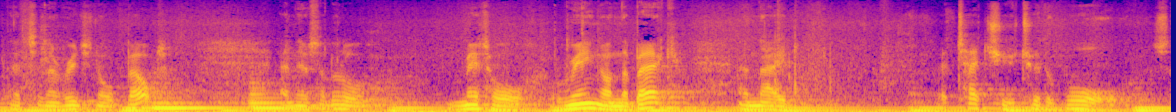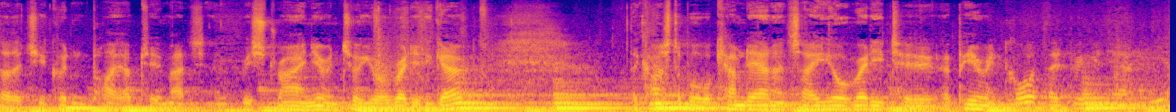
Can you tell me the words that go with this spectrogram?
That's an original belt, and there's a little metal ring on the back, and they'd attach you to the wall so that you couldn't play up too much and restrain you until you were ready to go. The constable would come down and say, You're ready to appear in court. They'd bring you down here.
